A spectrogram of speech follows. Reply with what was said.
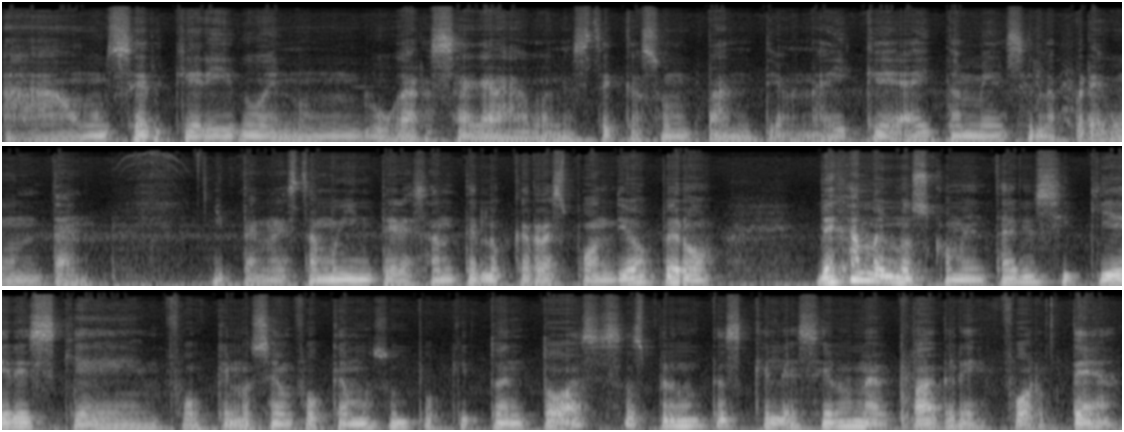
a un ser querido en un lugar sagrado, en este caso un panteón. Ahí que ahí también se la preguntan. Y también está muy interesante lo que respondió, pero déjame en los comentarios si quieres que, enfoque, nos enfoquemos un poquito en todas esas preguntas que le hicieron al padre Fortea.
